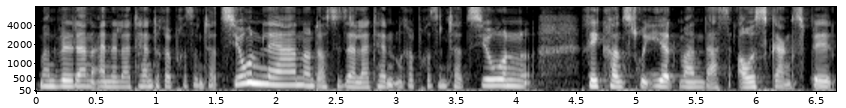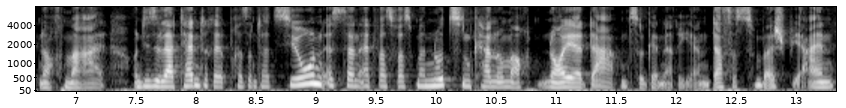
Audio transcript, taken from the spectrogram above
Man will dann eine latente Repräsentation lernen und aus dieser latenten Repräsentation rekonstruiert man das Ausgangsbild nochmal. Und diese latente Repräsentation ist dann etwas, was man nutzen kann, um auch neue Daten zu generieren. Das ist zum Beispiel ein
